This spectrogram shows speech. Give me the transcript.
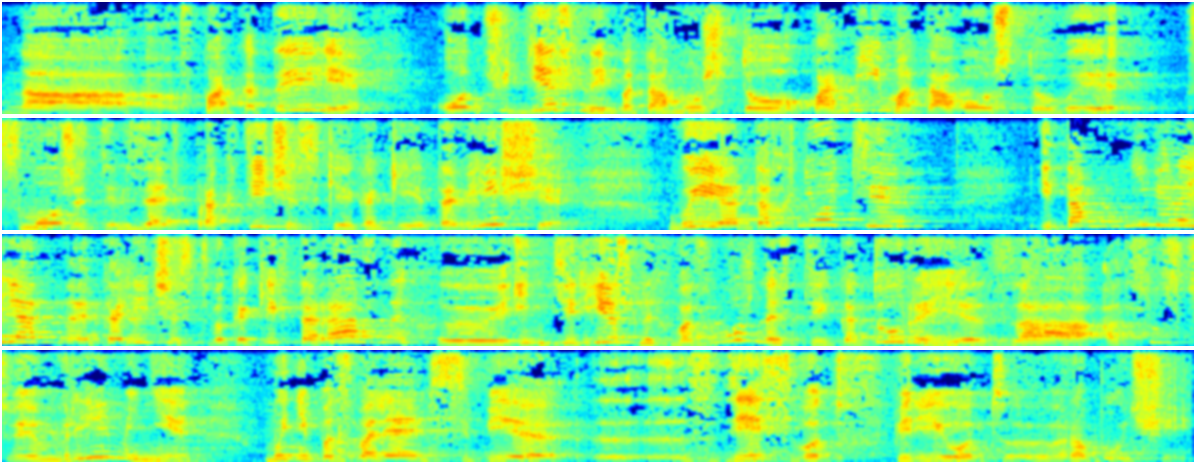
на, в парк-отеле, он чудесный, потому что помимо того, что вы сможете взять практические какие-то вещи, вы отдохнете, и там невероятное количество каких-то разных э, интересных возможностей, которые за отсутствием времени мы не позволяем себе э, здесь вот в период э, рабочий.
